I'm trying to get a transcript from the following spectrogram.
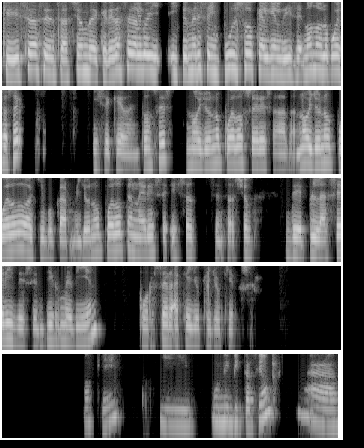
que esa sensación de querer hacer algo y, tener ese impulso que alguien le dice, no, no lo puedes hacer, y se queda. Entonces, no, yo no puedo ser esa hada, no, yo no puedo equivocarme, yo no puedo tener ese, esa sensación de placer y de sentirme bien por ser aquello que yo quiero ser. Ok, y una invitación a,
